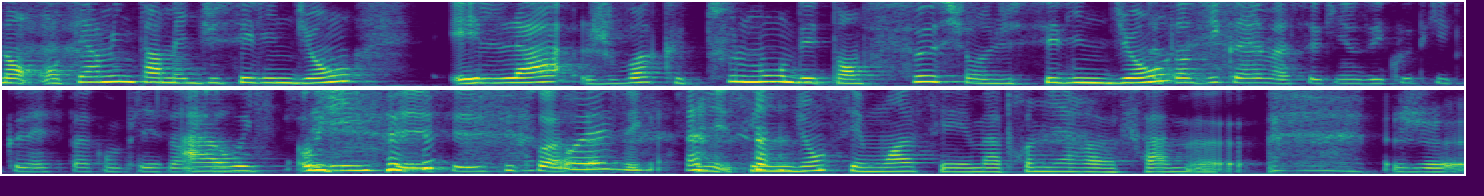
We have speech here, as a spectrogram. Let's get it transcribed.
Non, on termine par mettre du Céline Dion. Et là, je vois que tout le monde est en feu sur du Céline Dion. Attends, dis quand même à ceux qui nous écoutent qui te connaissent pas qu'on plaisante. Ah hein. oui, Céline, c'est- toi, Ouais, ça. Céline Dion, c'est moi, c'est ma première euh, femme. euh, je,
